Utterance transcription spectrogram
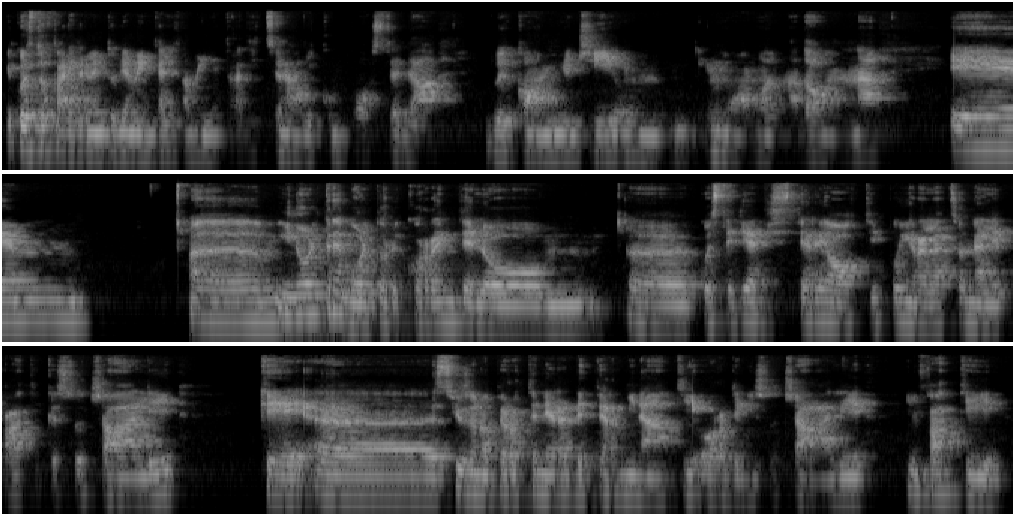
e questo fa riferimento ovviamente alle famiglie tradizionali composte da due coniugi, un, un uomo e una donna. E, ehm, Uh, inoltre è molto ricorrente lo, uh, questa idea di stereotipo in relazione alle pratiche sociali che uh, si usano per ottenere determinati ordini sociali. Infatti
